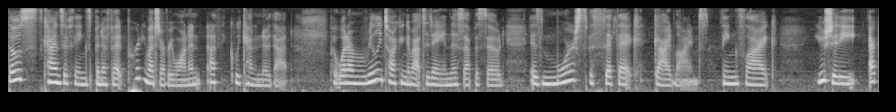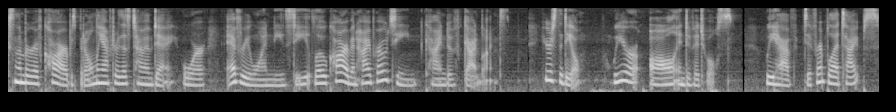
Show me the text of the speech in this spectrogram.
those kinds of things benefit pretty much everyone, and I think we kind of know that. But what I'm really talking about today in this episode is more specific guidelines. Things like you should eat X number of carbs, but only after this time of day, or everyone needs to eat low carb and high protein kind of guidelines. Here's the deal we are all individuals. We have different blood types,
